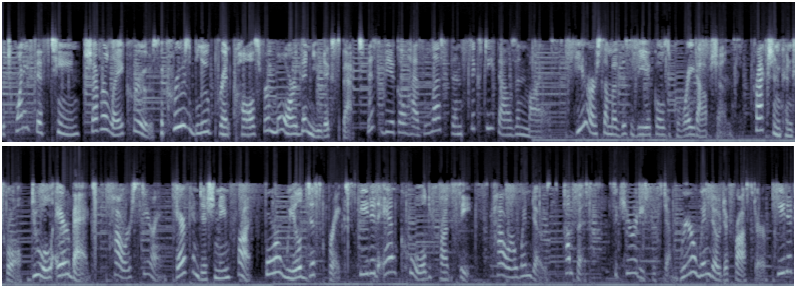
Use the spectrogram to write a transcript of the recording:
The 2015 Chevrolet Cruze. The Cruze blueprint calls for more than you'd expect. This vehicle has less than 60,000 miles. Here are some of this vehicle's great options. Traction control, dual airbags, power steering, air conditioning front, four-wheel disc brakes, heated and cooled front seats, power windows, compass, security system, rear window defroster, heated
